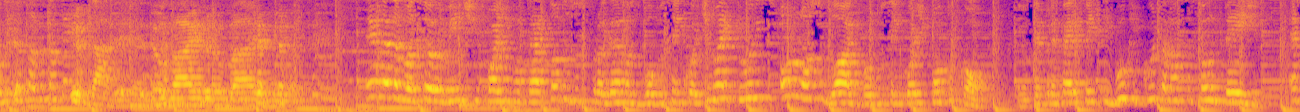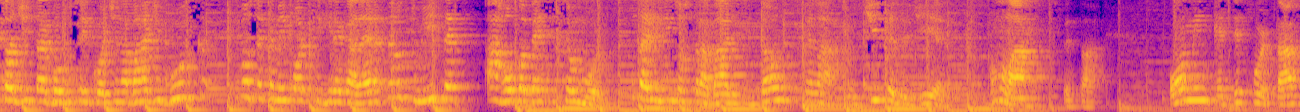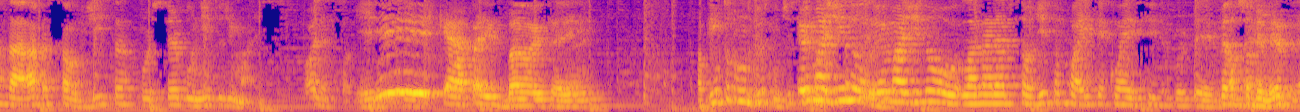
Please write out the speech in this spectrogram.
Raoni já tá dando até risada vai, não vai. Lembrando a você, ouvinte, que pode encontrar todos os programas do Bobo Sem Corte no iTunes ou no nosso blog, bobosemcorte.com. Se você prefere o Facebook, curta a nossa fanpage. É só digitar Bobo Sem Corte na barra de busca e você também pode seguir a galera pelo Twitter, arroba BSC Humor. Vamos dar início aos trabalhos, então, pela notícia do dia. Vamos lá. Espetáculo. Homem é deportado da Arábia Saudita por ser bonito demais. Olha só. Esse... Ih, cara, país bom esse aí. Alguém, todo mundo viu essa notícia? Eu imagino, eu imagino lá na Arábia Saudita um país é conhecido por ter... Pela sua né, beleza?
